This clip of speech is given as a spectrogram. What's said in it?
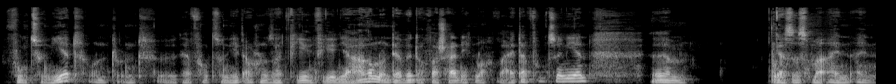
funktioniert und, und äh, der funktioniert auch schon seit vielen, vielen Jahren und der wird auch wahrscheinlich noch weiter funktionieren. Ähm, das ist mal ein, ein,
